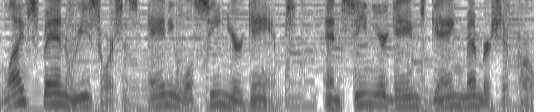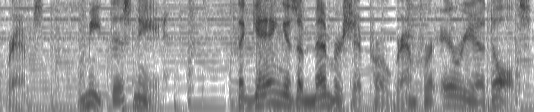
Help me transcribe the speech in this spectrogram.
Lifespan Resources annual Senior Games and Senior Games Gang membership programs meet this need. The Gang is a membership program for area adults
